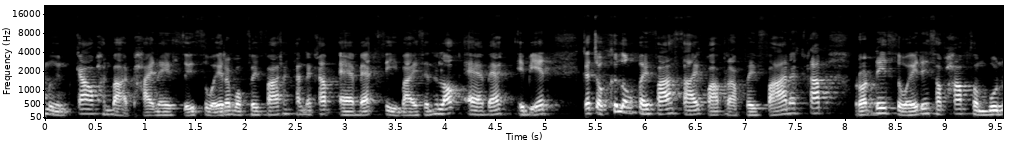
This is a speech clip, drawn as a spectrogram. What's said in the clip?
159,000 บาทภายในสวยๆ ระบบไฟฟ้าทั้งคันนะครับ Airbag 4ใบ Center Lock Airbag ABS กระจกขึ้นลงไฟฟ้าซ้ายขวาปรับไฟฟ้านะครับ รถได้สวยได้สภาพสมบูรณ์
